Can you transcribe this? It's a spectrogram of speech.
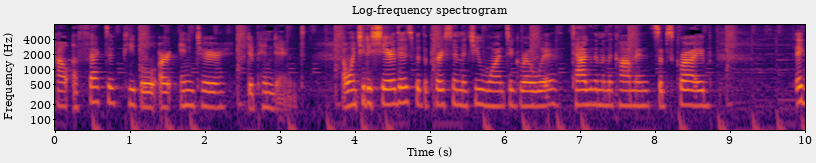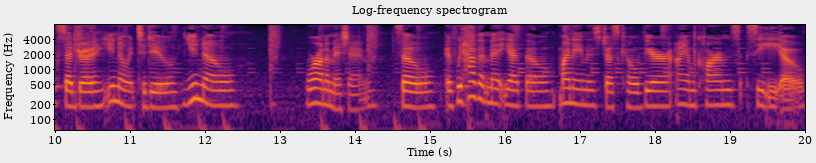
how effective people are interdependent. I want you to share this with the person that you want to grow with. Tag them in the comments, subscribe, etc. You know what to do. You know we're on a mission. So, if we haven't met yet, though, my name is Jessica Elvira. I am Carm's CEO.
